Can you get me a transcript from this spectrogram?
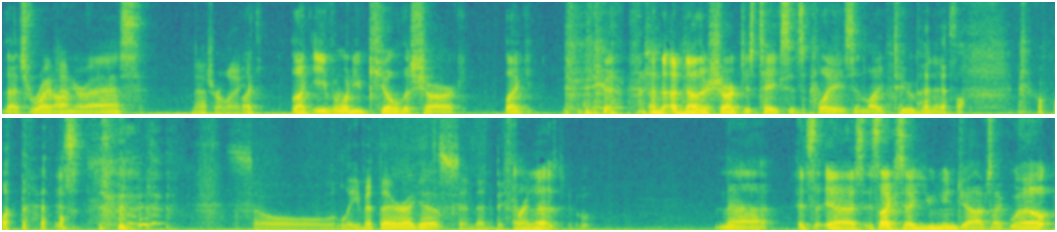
that's right on your ass. Naturally. Like like even when you kill the shark, like an, another shark just takes its place in like two minutes. what the hell? So leave it there, I guess, and then befriend And it. Nah, it's yeah, it's, it's like it's a union job. It's like, well,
